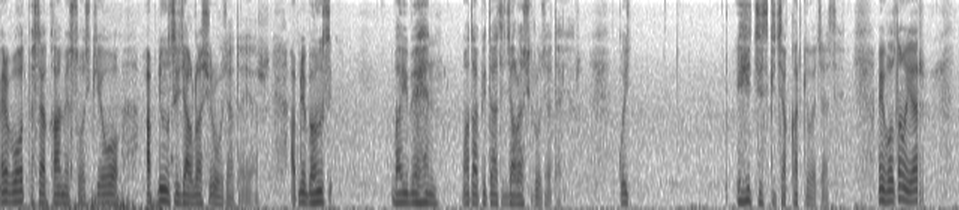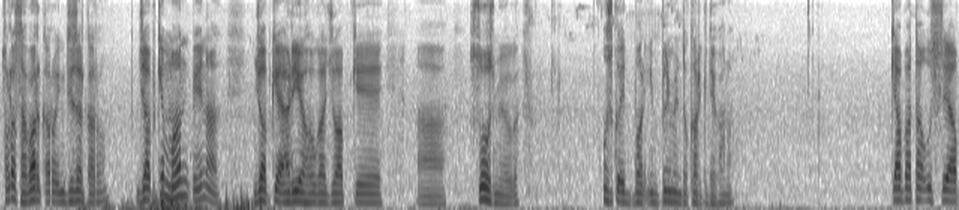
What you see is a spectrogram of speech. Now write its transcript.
मेरा बहुत पैसा काम है सोच के वो अपनी उनसे झगड़ा शुरू हो जाता है यार। अपने बहन से भाई बहन माता पिता से झगड़ा शुरू हो जाता है यार। कोई यही चीज़ की चक्कर की वजह से। मैं बोलता हूँ यार थोड़ा सबर करो इंतज़ार करो। जो आपके मन पे है ना जो आपके आइडिया होगा जो आपके आ, सोच में होगा उसको एक बार इम्प्लीमेंट तो करके देखा ना क्या पता उससे आप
